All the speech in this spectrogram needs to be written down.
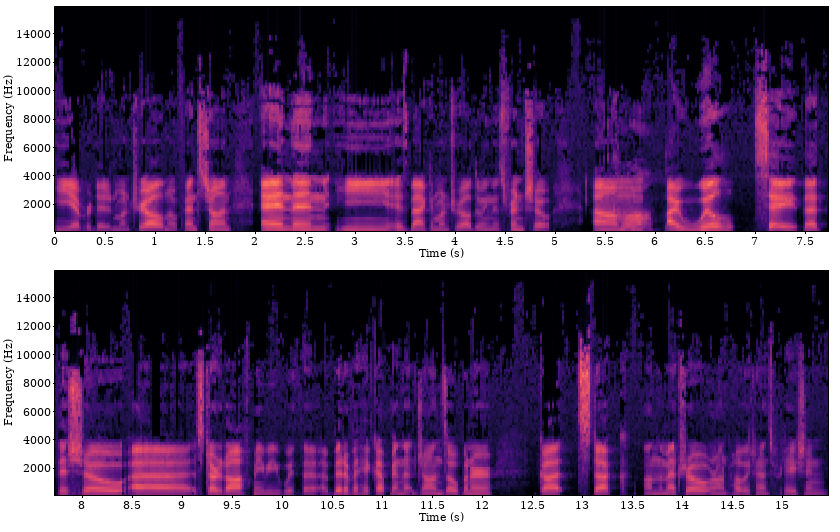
he ever did in Montreal. No offense, Jon. And then he is back in Montreal doing this Fringe show. Um, Cool. I will say that this show uh, started off maybe with a, a bit of a hiccup, and that Jon's opener got stuck on the metro or on public transportation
